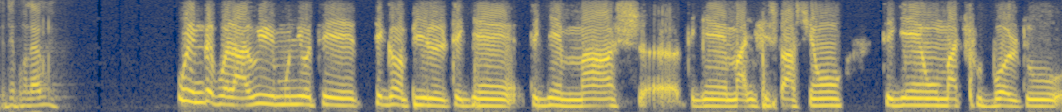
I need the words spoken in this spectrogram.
yo te pren la ru. Oui, mwen te pren la ru, moun yo te, te gen pil, te gen, te gen march, te euh, gen manifestasyon, te gen yon match football tou,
